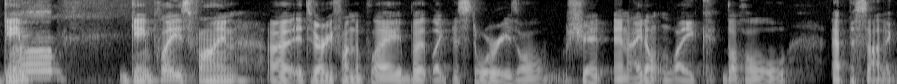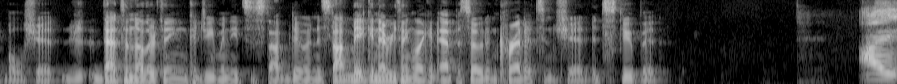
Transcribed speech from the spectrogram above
Game Um, gameplay is fine. Uh, it's very fun to play, but like the story is all shit, and I don't like the whole episodic bullshit. That's another thing Kojima needs to stop doing. Is stop making everything like an episode and credits and shit. It's stupid. I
